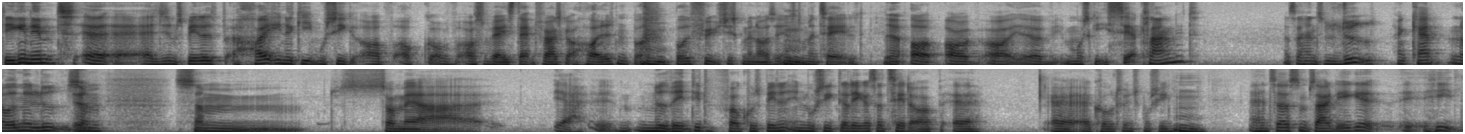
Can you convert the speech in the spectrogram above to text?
det er ikke nemt at, at, at ligesom spille høj energi musik og, og, og også være i stand faktisk at holde den, både, Mm. både fysisk, men også Mm. instrumentalt. Ja. Og, og, og øh, måske især klangligt. Altså hans lyd. Han kan noget med lyd, som, Ja. som, som er ja, øh, nødvendigt for at kunne spille en musik, der ligger så tæt op af, af, af Coltrane's musik. Mm. Er han så som sagt ikke øh, helt...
